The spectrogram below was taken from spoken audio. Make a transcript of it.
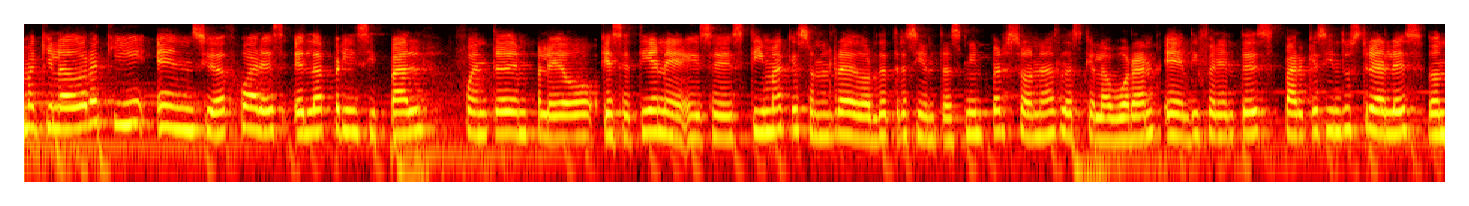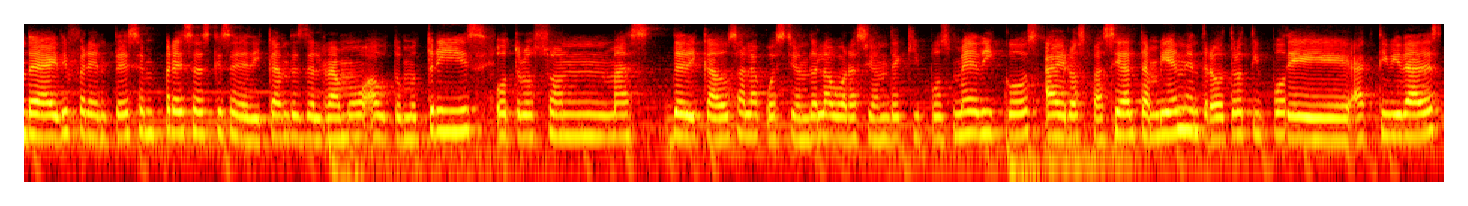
Maquiladora aquí en Ciudad Juárez es la principal fuente de empleo que se tiene. Se estima que son alrededor de 300 mil personas las que laboran en diferentes parques industriales donde hay diferentes empresas que se dedican desde el ramo automotriz, otros son más dedicados a la cuestión de elaboración de equipos médicos, aeroespacial también, entre otro tipo de actividades.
